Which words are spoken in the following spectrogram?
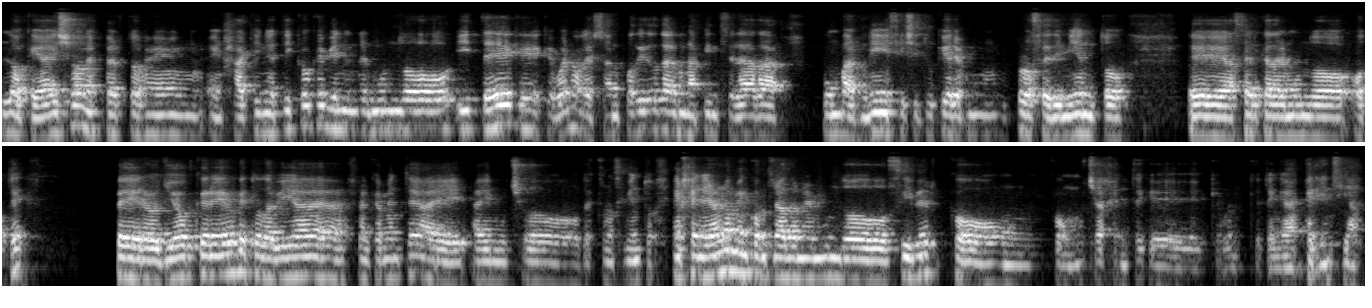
lo que hay son expertos en, hacking ético que vienen del mundo IT, que, bueno, les han podido dar una pincelada, un barniz y si tú quieres un procedimiento eh, acerca del mundo OT. Pero yo creo que todavía, francamente, hay, mucho desconocimiento. En general no me he encontrado en el mundo ciber con, mucha gente que, que tenga experiencia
